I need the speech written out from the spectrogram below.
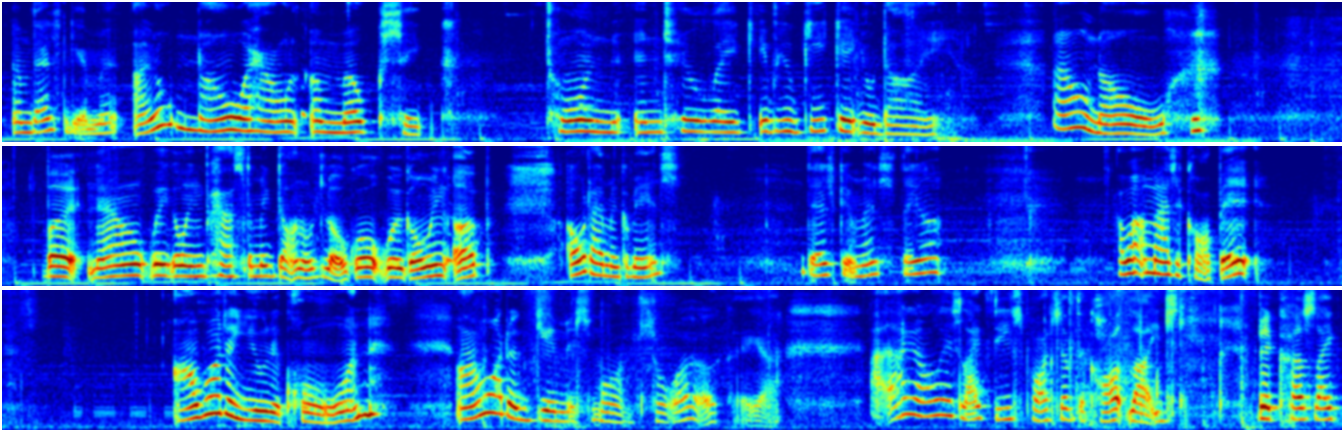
Um, that's Grimace. I don't know how a milkshake turn into, like, if you geek it, you die. I don't know. but now we're going past the McDonald's logo. We're going up. All diamond commands. There's Grimace there. I want a magic carpet. I want a unicorn. I want a Grimace monster. Okay, yeah. I, I always like these parts of the cart lines because, like,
